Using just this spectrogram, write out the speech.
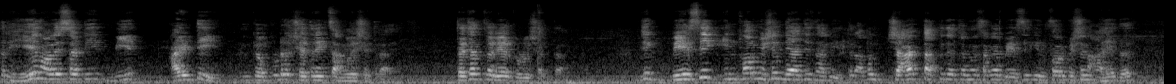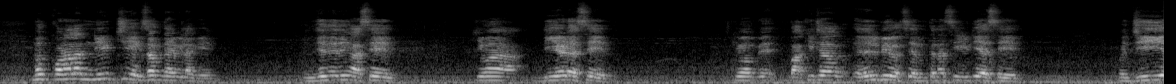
तर हे नॉलेजसाठी बी आय टी आणि कम्प्युटर क्षेत्र एक चांगलं क्षेत्र आहे. त्याच्यात करिअर करू शकता. जे बेसिक इन्फॉर्मेशन द्यायची झाली तर आपण चार्ट टाकतो त्याच्यामध्ये सगळ्या बेसिक इन्फॉर्मेशन आहेतच मग कोणाला नीटची एक्झाम द्यावी लागेल? इंजिनिअरिंग असेल किंवा डी एड असेल किंवा बाकीच्या एल एल बी असेल त्यांना सी ई टी असेल जीई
